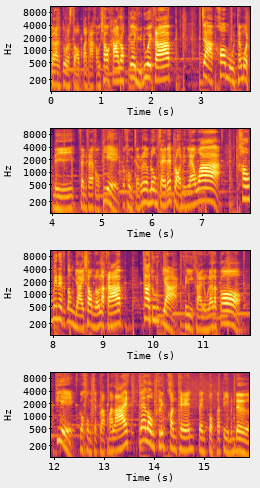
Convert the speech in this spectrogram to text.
กำลังตรวจสอบปัญหาของช่อง Hard Rocker อยู่ด้วยครับ จากข้อมูลทั้งหมดนี้แฟนๆของพี่เอกก็คงจะเริ่มโล่งใจได้เปราะหนึ่งแล้วว่า เขาไม่น่าจะต้องย้ายช่องแล้วล่ะครับ ถ้าทุกๆอย่างคลี่คลายลงแล้วแล้วก็พี่เอกก็คงจะกลับมาไลฟ์และลงคลิปคอนเทนต์เป็นปกติเหมือนเดิม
